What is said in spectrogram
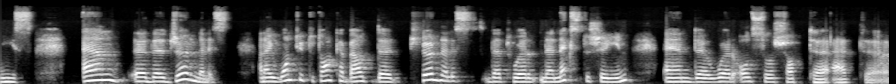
niece and uh, the journalist and I want you to talk about the journalists that were next to Shireen and uh, were also shot uh, at, uh,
